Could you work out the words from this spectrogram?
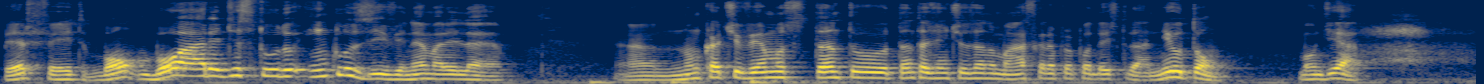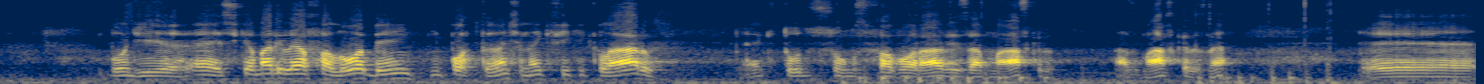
Perfeito. Bom, boa área de estudo, inclusive, né, Marília? Uh, nunca tivemos tanto, tanta gente usando máscara para poder estudar. Newton, bom dia. Bom dia. É, isso que a Mariléia falou é bem importante, né? Que fique claro né, que todos somos favoráveis à máscara, às máscaras, né? É,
